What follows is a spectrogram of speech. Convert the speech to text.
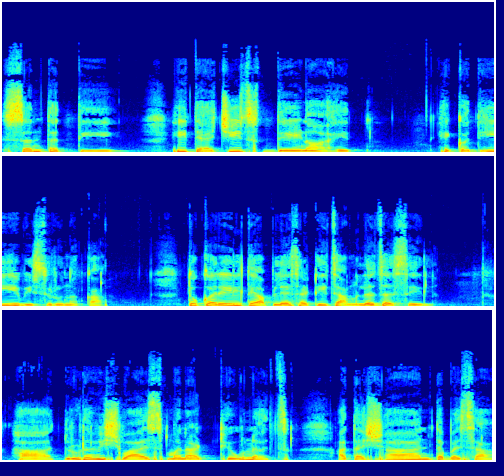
संतती ही त्याचीच देणं आहेत. हे कधीही विसरू नका. तो करेल ते आपल्यासाठी चांगलंच असेल. हा दृढ विश्वास मनात ठेवूनच आता शांत बसा.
